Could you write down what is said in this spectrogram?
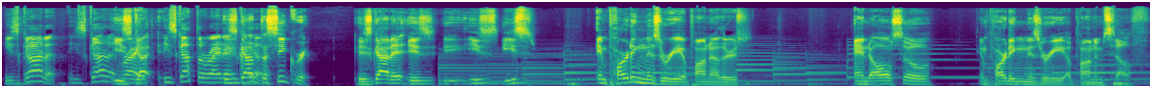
He's got it. He's got it He's right. got- he's got the right He's got the secret. He's got it. He's he's he's imparting misery upon others, and also imparting misery upon himself.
